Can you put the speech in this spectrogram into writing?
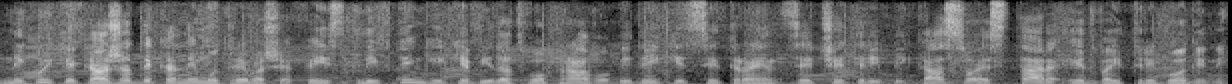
Некои ќе кажат дека не му требаше фейслифтинг и ќе бидат во право, бидејќи Citroen C4 Picasso е стар едва и 3 години.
